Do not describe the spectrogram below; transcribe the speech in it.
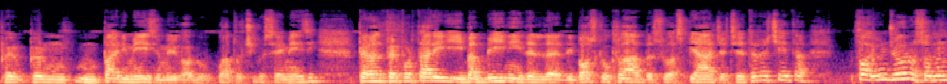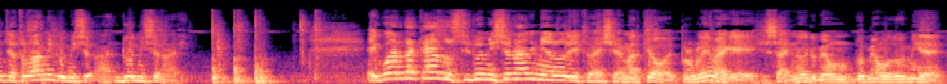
per, per un, un, paio di mesi, non mi ricordo, 4, 5, 6 mesi, per, per portare i bambini del, di Bosco Club sulla spiaggia, eccetera, eccetera poi un giorno sono venuti a trovarmi due, missionari. Due missionari. E guarda caso, questi due missionari mi hanno detto, eh, cioè, Marchiò, il problema è che, sai, noi dobbiamo, dobbiamo dormire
